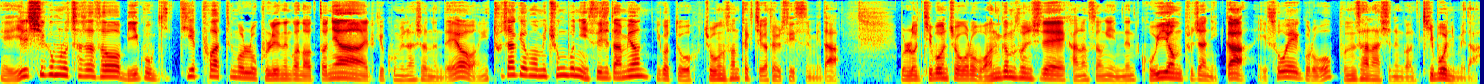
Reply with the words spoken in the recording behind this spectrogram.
예, 일시금으로 찾아서 미국 ETF 같은 걸로 굴리는 건 어떠냐 이렇게 고민하셨는데요. 투자 경험이 충분히 있으시다면 이것도 좋은 선택지가 될 수 있습니다. 물론 기본적으로 원금 손실의 가능성이 있는 고위험 투자니까 소액으로 분산하시는 건 기본입니다.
